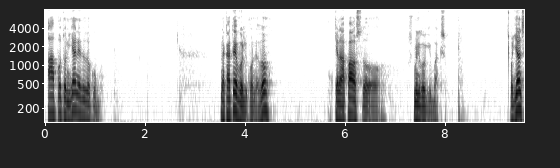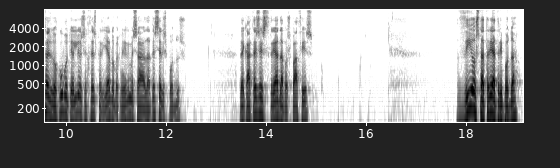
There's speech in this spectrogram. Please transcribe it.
από τον Γιάννη Αντετοκούμπο. Να κατέβω λοιπόν εδώ και να πάω στο, στο Milwaukee Bucks. Ο Γιάννης Αντετοκούμπο τελείωσε χθες παιδιά το παιχνίδι με 44 πόντους. 14-30 προσπάθειες. 2 στα 3 τρίποντα.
